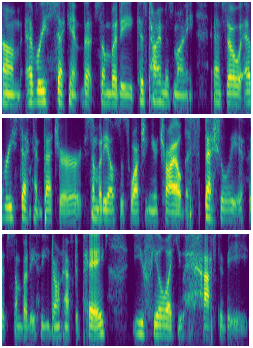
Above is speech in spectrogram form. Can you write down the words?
Um, every second that somebody, because time is money, and so every second that you're somebody else is watching your child, especially if it's somebody who you don't have to pay, you feel like you have to be,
